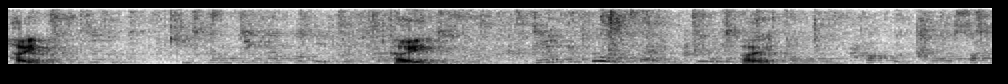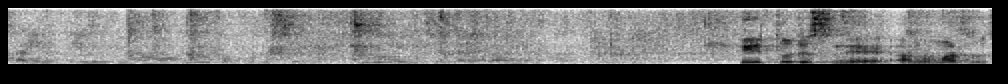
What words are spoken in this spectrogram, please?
はい。基本的なこと言ってはい。勉強会と、はい、各調査会っていうのは、何かこれ、どういう違いがあるんですかえっ、ー、とですね、あのまず、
